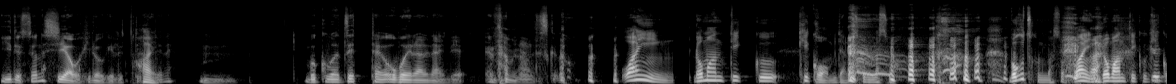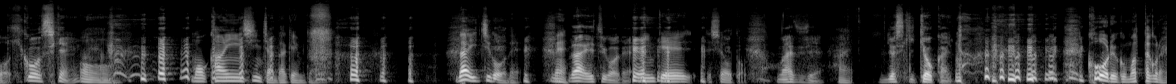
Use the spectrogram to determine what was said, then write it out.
いいですよね。視野を広げるっていう意味でね、うん、僕は絶対覚えられないんで ダメなんですけど。ワインロマンティック機構みたいなの作りますわ。僕作りますわ。ワインロマンティック機構。気候試験、うんうん、もう会員しんちゃんだけみたいな第1号で。ね。第1号で。認定しようと。マジで。はい。よしき協会。効力全くない。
